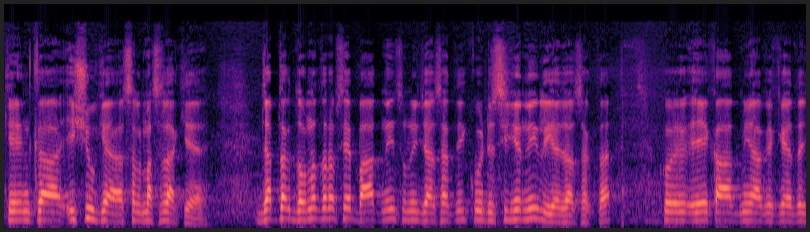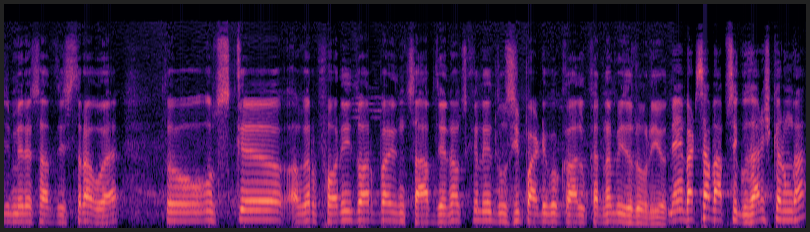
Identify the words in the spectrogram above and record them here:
کہ ان کا ایشو کیا ہے، اصل مسئلہ کیا ہے۔ جب تک دونوں طرف سے بات نہیں سنی جا سکتی، کوئی ڈیسیجن نہیں لیا جا سکتا۔ کوئی ایک آدمی آ کے کہتا ہے جی میرے ساتھ اس طرح ہوا ہے، تو اس کے اگر فوری طور پر انصاف دینا، اس کے لیے دوسری پارٹی کو کال کرنا بھی ضروری ہوتا ہے۔ میں بٹ صاحب آپ سے گزارش کروں گا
